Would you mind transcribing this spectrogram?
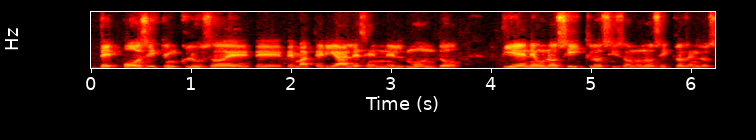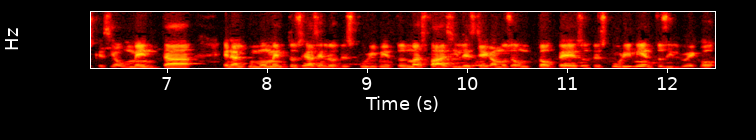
depósito incluso de, de, materiales en el mundo, tiene unos ciclos y son unos ciclos en los que se aumenta en algún momento se hacen los descubrimientos más fáciles, llegamos a un tope de esos descubrimientos y luego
